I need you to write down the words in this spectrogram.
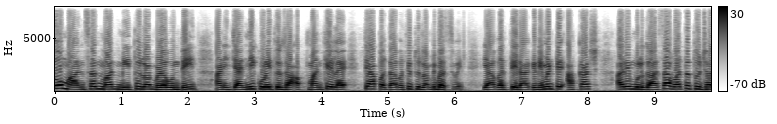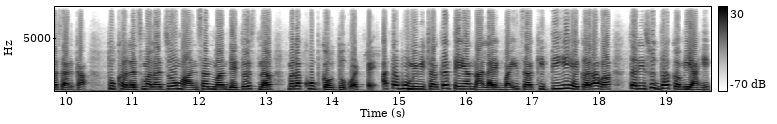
तो मान सन्मान मी तुला मिळवून देईन. आणि ज्यांनी कोणी तुझा अपमान केलाय त्या पदावरती तुला मी बसवेन. यावरती रागिणी म्हणते आकाश अरे मुलगा असावा तर तुझ्यासारखा. तू खरंच मला जो मान सन्मान देतोयस ना मला खूप कौतुक वाटतंय. आता भूमी विचार करते या नालायक बाईचा कितीही हे करावा तरी सुद्धा कमी आहे.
